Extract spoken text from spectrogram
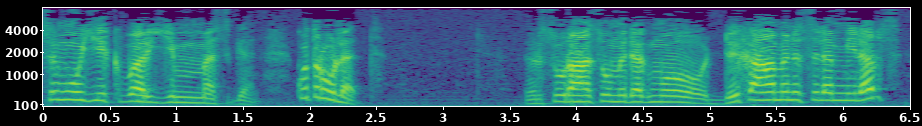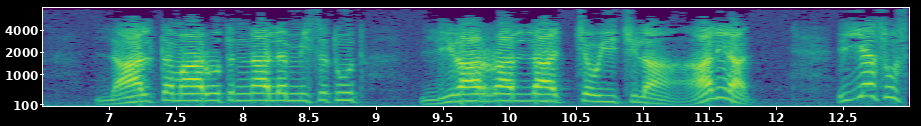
ስሙ ይክበር ይመስገን። ቁጥር ሁለት እርሱ ራሱም ደግሞ ድካምን ስለሚለብስ ላልተማሩትና ለሚስቱት ሊራራላቸው ይችላል ይላል። ኢየሱስ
